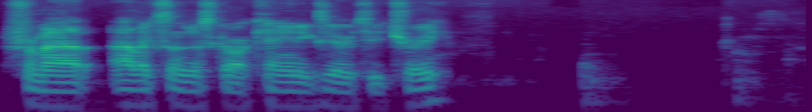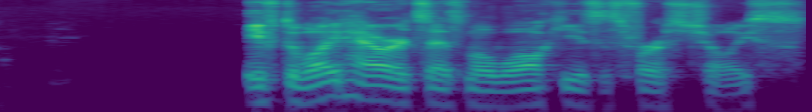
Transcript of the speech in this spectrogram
from Alex underscore Koenig 023. If Dwight Howard says Milwaukee is his first choice,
